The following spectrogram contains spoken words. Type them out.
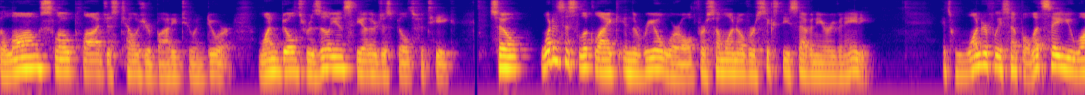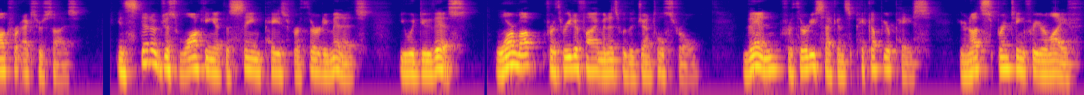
The long, slow plod just tells your body to endure. One builds resilience, the other just builds fatigue. So, what does this look like in the real world for someone over 60, 70, or even 80? It's wonderfully simple. Let's say you walk for exercise. Instead of just walking at the same pace for 30 minutes, you would do this warm up for three to five minutes with a gentle stroll. Then, for 30 seconds, pick up your pace. You're not sprinting for your life,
